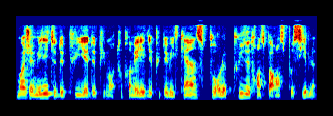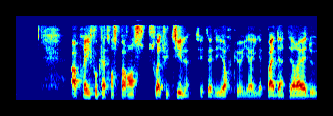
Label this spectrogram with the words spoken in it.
Moi, je milite depuis, depuis mon tout premier livre, depuis 2015, pour le plus de transparence possible. Après, il faut que la transparence soit utile, c'est-à-dire qu'il n'y a, pas d'intérêt de,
